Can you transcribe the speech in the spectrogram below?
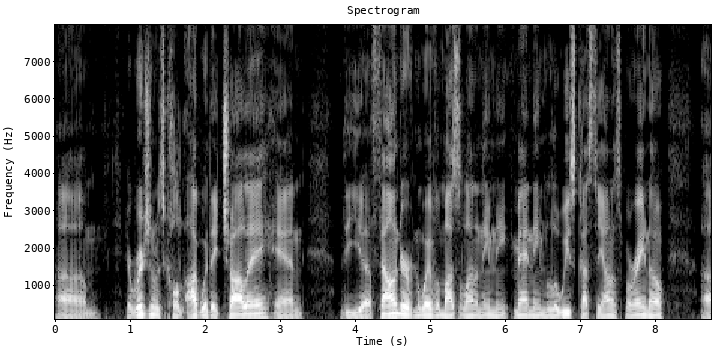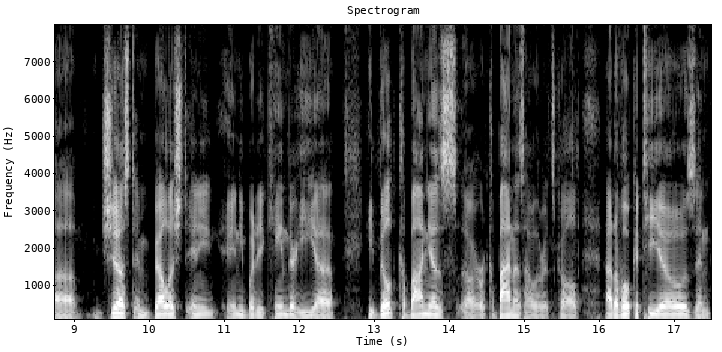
Um, originally, it was called Agua de Chale, and the uh, founder of Nuevo Mazatlan, a man named Luis Castellanos Moreno, uh, just embellished any anybody that came there. He uh, he built cabanas uh, or cabanas, however it's called, out of ocotillos and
